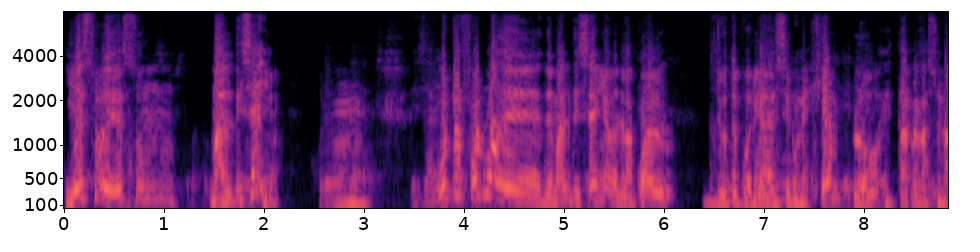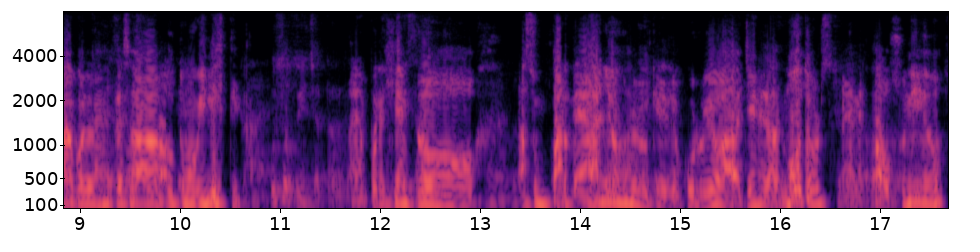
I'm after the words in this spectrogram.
Y eso es un mal diseño. Mm. Otra forma de, mal diseño en la cual yo te podría decir un ejemplo está relacionada con la empresa automovilística. Eh, por ejemplo, hace un par de años lo que le ocurrió a General Motors en Estados Unidos,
